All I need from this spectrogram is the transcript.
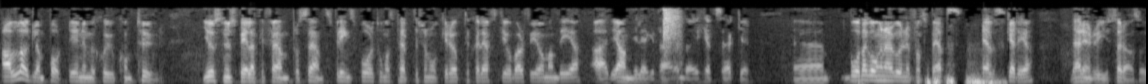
alla har glömt bort, det är nummer sju Kontur. Just nu spelar till 5 procent. Springspår, Thomas Pettersson åker upp till Skellefteå. Varför gör man det? Ah, det är angeläget ärende, jag är helt säker. Eh, båda gångerna har jag vunnit från spets. Älskar det. Det här är en rysare alltså.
